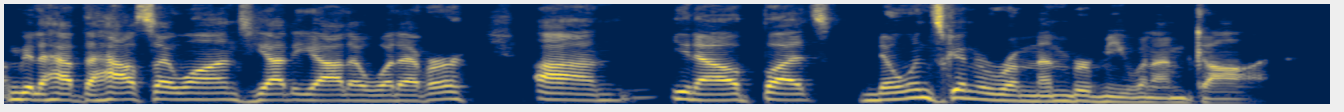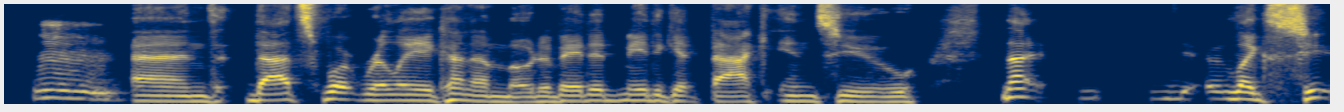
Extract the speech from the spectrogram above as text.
I'm gonna have the house I want, yada yada, whatever. Um, you know, but no one's gonna remember me when I'm gone Mm. and that's what really kind of motivated me to get back into not like to,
